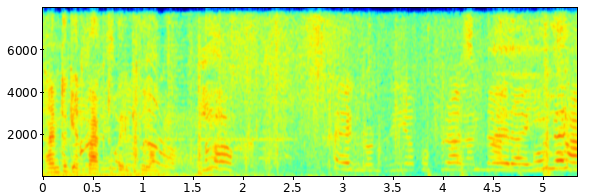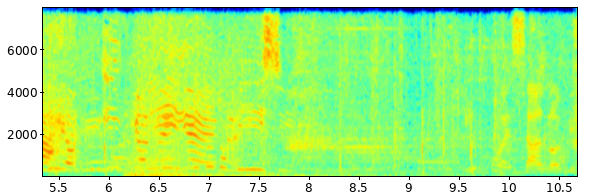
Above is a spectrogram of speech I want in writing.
Time to get back to Perictione. Έγνον δι από φράση μέρα η Ολέγριο, τι το ποιήσεις. Που αισθάνονται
